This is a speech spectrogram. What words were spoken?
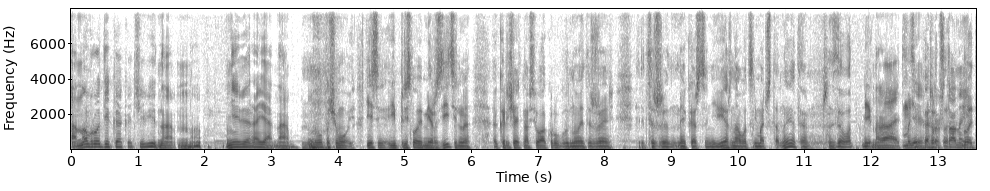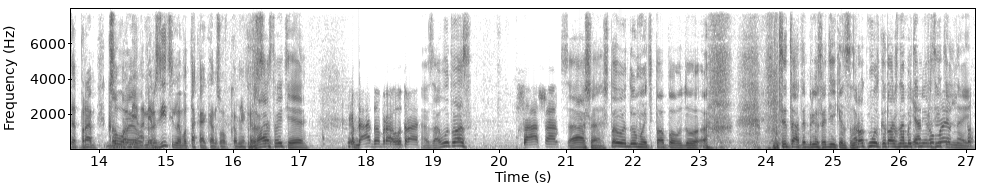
Оно вроде как очевидно, но невероятно. Ну, почему? Если и при слове «мерзительно» кричать на всю округу, но это же, это же, мне кажется, неверно. А вот снимать штаны, это, это вот, мне, Нравится мне кажется, штаны. ну, это про, к слову, Доброе омерзительно, вот такая концовка, мне кажется. Здравствуйте. Да, доброе утро. А зовут вас? Саша. Саша. Что вы думаете по поводу э, цитаты Брюса Диккенсона? Рок-музыка должна быть Я омерзительной. думаю,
